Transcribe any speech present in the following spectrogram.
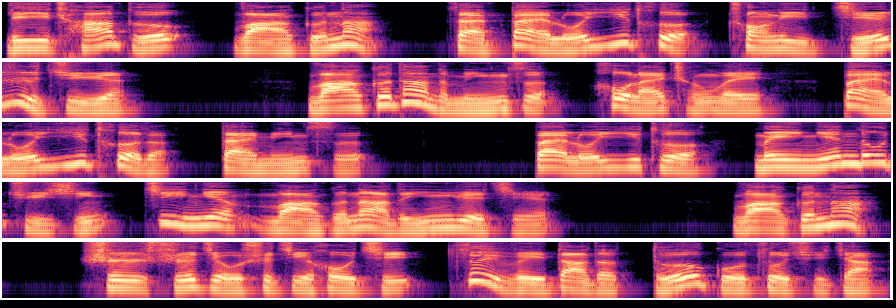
理查德·瓦格纳在拜罗伊特创立节日剧院。瓦格纳的名字后来成为拜罗伊特的代名词。拜罗伊特每年都举行纪念瓦格纳的音乐节。瓦格纳是19世纪后期最伟大的德国作曲家，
